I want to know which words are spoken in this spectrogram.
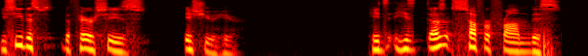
You see this the Pharisee's issue here. He, doesn't suffer from this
